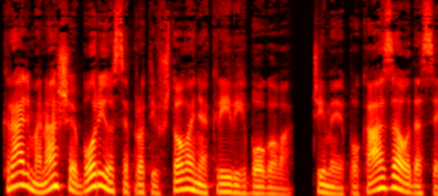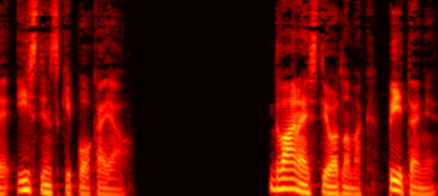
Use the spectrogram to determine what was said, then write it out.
Kralj Manaše borio se protiv štovanja krivih bogova, čime je pokazao da se istinski pokajao. 12. odlomak. Pitanje.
